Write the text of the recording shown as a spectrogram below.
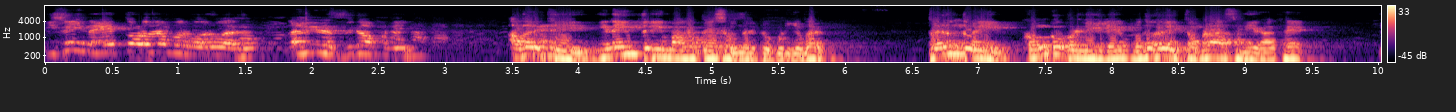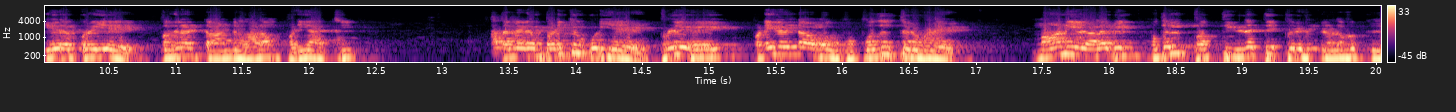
இசை நயத்தோட தான் அவர் வருவாரு. நளின சிகாமணி. அவருக்கு இணையும் தெரியுமாக பேச வந்திருக்கக்கூடியவர் பெருந்துறை கொங்கு பள்ளியிலே முதுகலை தமிழாசிரியராக ஏறக்குறைய பதினெட்டு ஆண்டு காலம் பணியாற்றி தன்னிடம் படிக்கக்கூடிய பிள்ளைகளை பனிரெண்டாம் வகுப்பு பொதுத் தேர்விலே மாநில அளவில் முதல் பத்து இடத்தை பெறுகின்ற அளவுக்கு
